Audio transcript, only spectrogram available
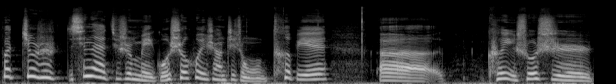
不，就是现在，就是美国社会上这种特别，呃，可以说是。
